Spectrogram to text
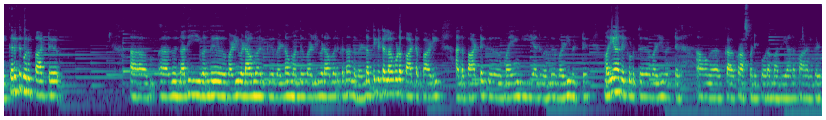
நிற்கிறதுக்கு ஒரு பாட்டு. அது நதி வந்து வழி விடாமல் இருக்குது வெள்ளம் வந்து வழி விடாமல் இருக்குன்னா அந்த வெள்ளத்துக்கிட்டலாம் கூட பாட்டை பாடி அந்த பாட்டுக்கு மயங்கி அது வந்து வழி விட்டு மரியாதை கொடுத்து வழி விட்டு அவங்க க க்ராஸ் பண்ணி போகிற மாதிரியான பாடல்கள்.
